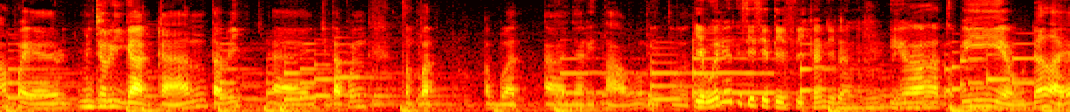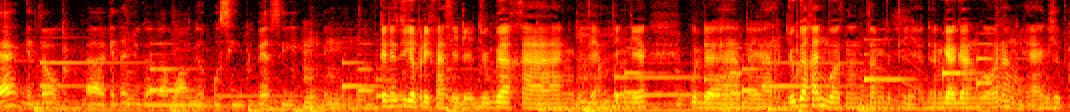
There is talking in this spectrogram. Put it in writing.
apa ya mencurigakan tapi eh, kita pun sempat buat eh, nyari tahu gitu ya bukan ada CCTV kan di dalam Iya, tapi ya udahlah ya gitu. Eh, kita juga nggak mau ambil pusing juga sih. Mm-mm. mungkin itu juga privasi dia juga kan gitu yang penting dia udah bayar juga kan buat nonton gitu ya dan gak ganggu orang ya gitu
